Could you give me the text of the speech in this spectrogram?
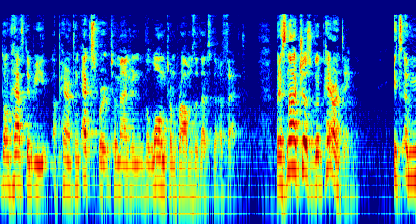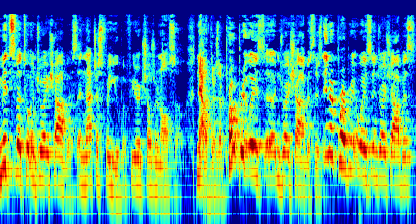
don't have to be a parenting expert to imagine the long term problems that that's going to affect. But it's not just good parenting. It's a mitzvah to enjoy Shabbos, and not just for you, but for your children also. Now, there's appropriate ways to enjoy Shabbos. There's inappropriate ways to enjoy Shabbos.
